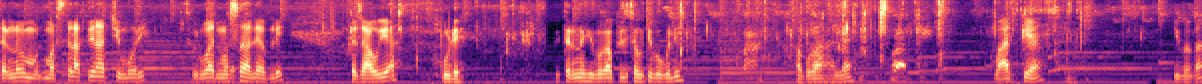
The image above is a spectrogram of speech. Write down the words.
तर मस्त लागते ना आज सुरुवात मस्त झाली आपली. तर जाऊया पुढे. मित्रांनो ही बघा आपली चौथी पोगली हा बघा आलाय. बारकी आहे. ही बघा.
